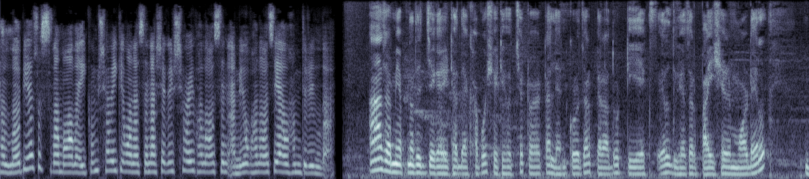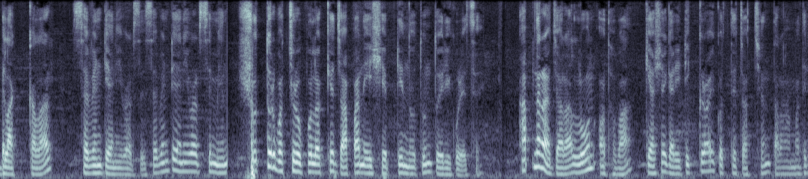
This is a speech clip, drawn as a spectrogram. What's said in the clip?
হ্যালো বিয়াস আসসালামু আলাইকুম। সবাই কেমন আছেন? আশা করি সবাই ভালো আছেন, আমিও ভালো আছি, আলহামদুলিল্লাহ। আজ আমি আপনাদের যে গাড়িটা দেখাবো, সেটি হচ্ছে Toyota Land Cruiser Prado TXL দুই বাইশের model, black colour seventy anniversary seventy anniversary mean সত্তর বছর উপলক্ষে জাপান এই শেপটি নতুন তৈরি করেছে। আপনারা যারা লোন অথবা ক্যাশে গাড়িটি ক্রয় করতে চাচ্ছেন, তারা আমাদের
